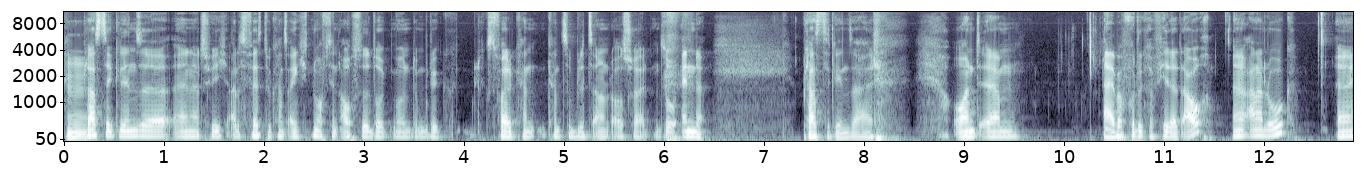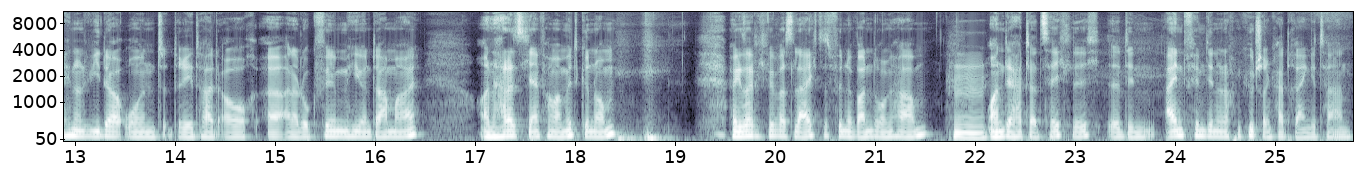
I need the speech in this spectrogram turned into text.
Hm. Plastiklinse, äh, natürlich alles fest. Du kannst eigentlich nur auf den Auslöser drücken und im Glück, Glücksfall kann, kannst du Blitz an- und ausschalten. So, Ende. Plastiklinse halt. Und ähm, Alba fotografiert das auch äh, analog äh, hin und wieder und dreht halt auch äh, analog Filme hier und da mal. Und dann hat er sich einfach mal mitgenommen. Hat gesagt, ich will was Leichtes für eine Wanderung haben. Hm. Und er hat tatsächlich äh, den einen Film, den er noch im Kühlschrank hat, reingetan.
